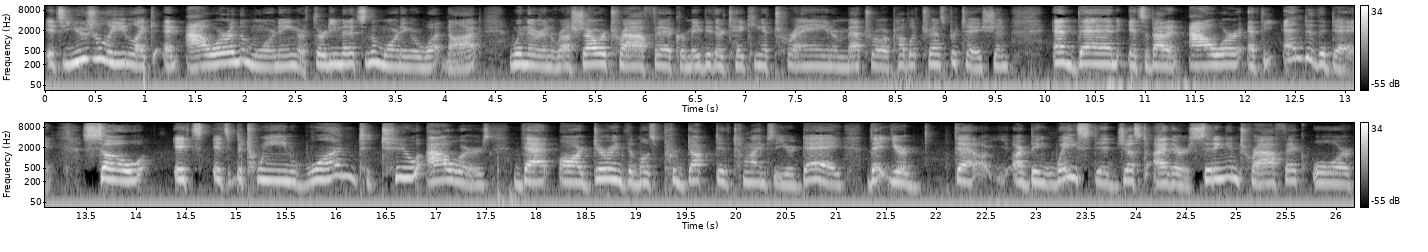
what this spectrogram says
it's usually like an hour in the morning or 30 minutes in the morning or whatnot when they're in rush hour traffic or maybe they're taking a train or metro or public transportation. And then it's about an hour at the end of the day. So it's it's between one to two hours that are during the most productive times of your day that you're that are being wasted just either sitting in traffic or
